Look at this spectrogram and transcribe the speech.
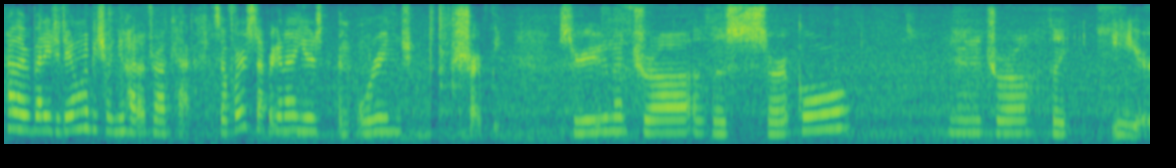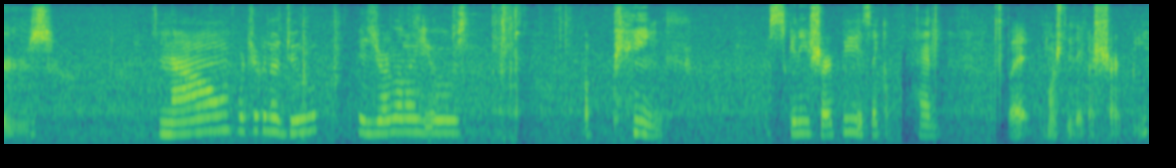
Hello everybody, today I'm going to be showing you how to draw a cat. So first up, we're going to use an orange Sharpie. So you're going to draw the circle. You're going to draw the ears. Now, what you're going to do is you're going to use a pink skinny Sharpie. It's like a pen, but mostly like a Sharpie.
